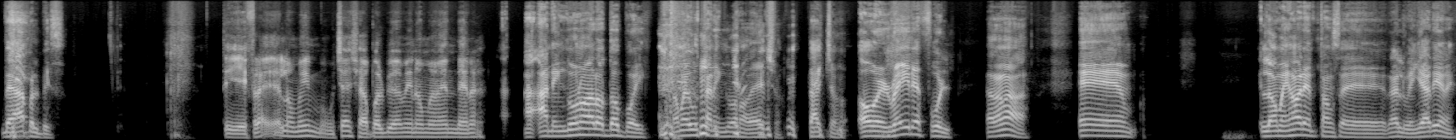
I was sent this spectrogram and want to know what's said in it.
De Applebee's. DJ Friday es lo mismo, muchachos. Applebee a mí no me vende nada. A, a ninguno de los dos voy. No me gusta ninguno, de hecho. Tacho. Overrated full. Pero nada. Eh, lo mejor entonces, Darwin, ya tiene.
